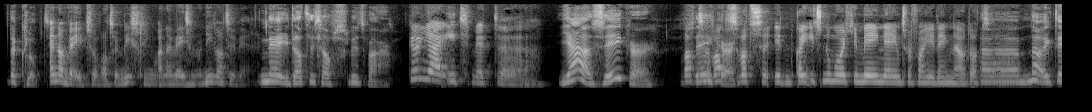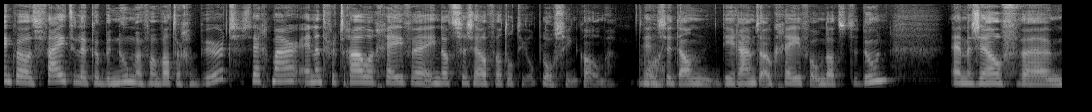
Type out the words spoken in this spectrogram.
dat klopt. En dan weten we wat er misging, maar dan weten we nog niet wat er werkt. Nee, dat is absoluut waar. Kun jij iets met. eh, Ja, zeker. wat, zeker. wat, wat ze, kan je iets noemen wat je meeneemt waarvan je denkt, nou dat. eh, Ehm, nou, ik denk wel het feitelijke benoemen van wat er gebeurt, zeg maar. En het vertrouwen geven in dat ze zelf wel tot die oplossing komen. En ze dan die ruimte ook geven om dat te doen. En mezelf ehm,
